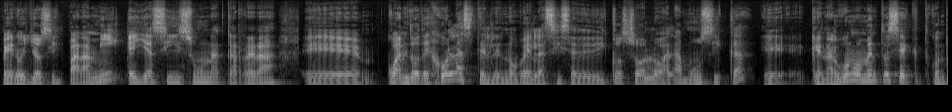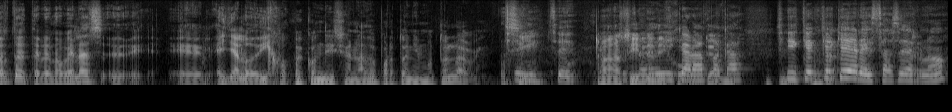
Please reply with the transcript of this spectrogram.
pero yo sí, para mí, ella sí hizo una carrera. eh, cuando dejó las telenovelas y se dedicó solo a la música, eh, que en algún momento ese contrato de telenovelas, eh, eh, ella lo dijo. Fue condicionado por Tony Motola, güey. Sí. Sí. Ah, sí, le dijo, acá. ¿qué, qué quieres hacer, no?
